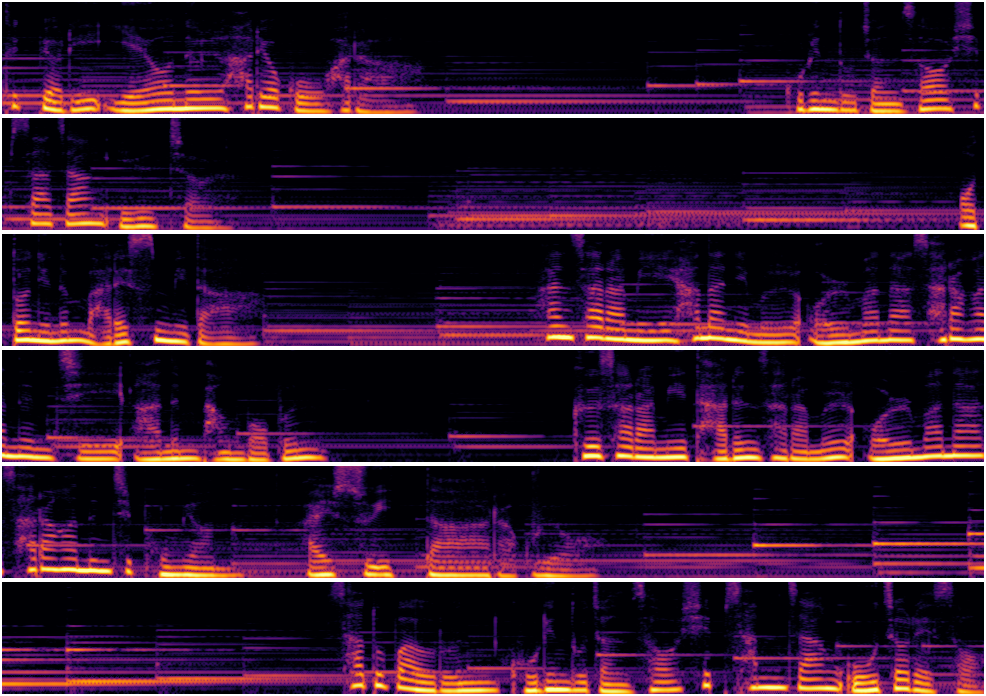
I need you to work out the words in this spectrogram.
특별히 예언을 하려고 하라. 고린도전서 14장 1절 어떤 이는 말했습니다. 한 사람이 하나님을 얼마나 사랑하는지 아는 방법은 그 사람이 다른 사람을 얼마나 사랑하는지 보면 알 수 있다라고요. 사도 바울은 고린도전서 13장 5절에서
